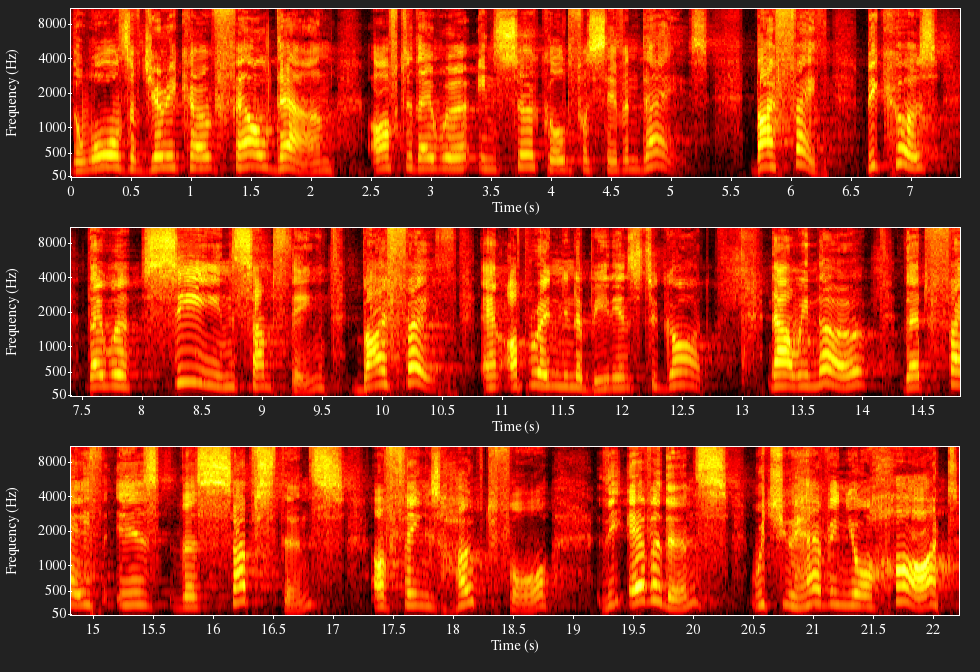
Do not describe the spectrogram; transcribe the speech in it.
the walls of Jericho fell down after they were encircled for 7 days." By faith, because they were seeing something by faith and operating in obedience to God. Now we know that faith is the substance of things hoped for the evidence which you have in your heart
